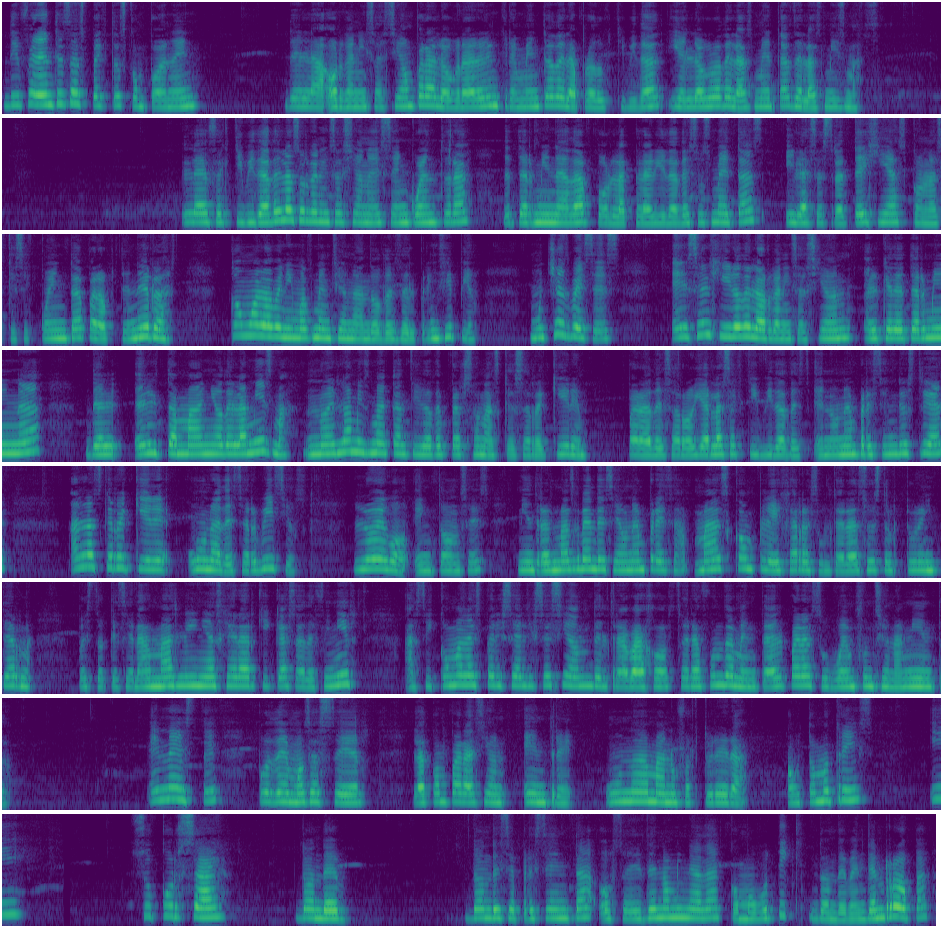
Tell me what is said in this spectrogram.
Diferentes aspectos componen de la organización para lograr el incremento de la productividad y el logro de las metas de las mismas. La efectividad de las organizaciones se encuentra determinada por la claridad de sus metas y las estrategias con las que se cuenta para obtenerlas, como lo venimos mencionando desde el principio. Muchas veces es el giro de la organización el que determina el tamaño de la misma. No es la misma cantidad de personas que se requieren para desarrollar las actividades en una empresa industrial a las que requiere una de servicios. Luego, entonces, mientras más grande sea una empresa, más compleja resultará su estructura interna, puesto que serán más líneas jerárquicas a definir, así como la especialización del trabajo será fundamental para su buen funcionamiento. En este podemos hacer la comparación entre una manufacturera automotriz y sucursal donde donde se presenta o se es denominada como boutique, donde venden ropa.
